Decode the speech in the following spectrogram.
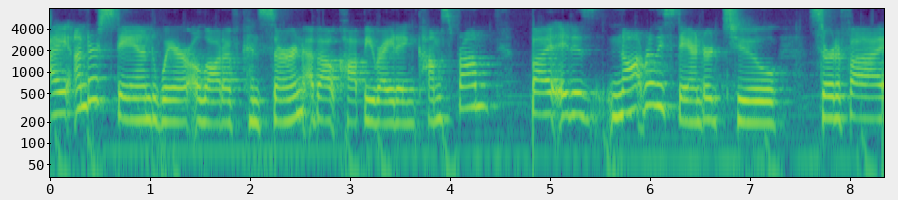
I understand where a lot of concern about copyrighting comes from, but it is not really standard to certify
